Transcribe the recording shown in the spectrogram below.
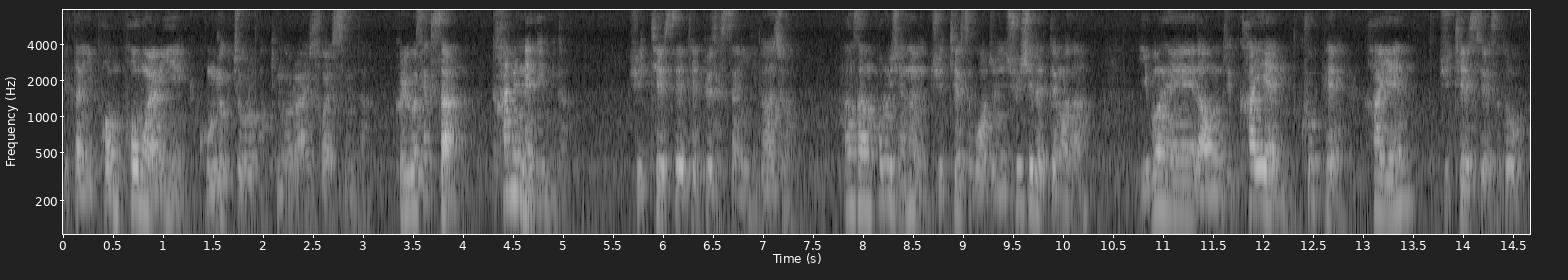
일단 이 범퍼 모양이 공격적으로 바뀐 것을 알 수가 있습니다. 그리고 색상 카민 레드입니다. GTS의 대표 색상이기도 하죠. 항상 포르쉐는 GTS 버전이 출시될 때마다 이번에 나온 이제 카이엔, 쿠페, 카이엔, GTS에서도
